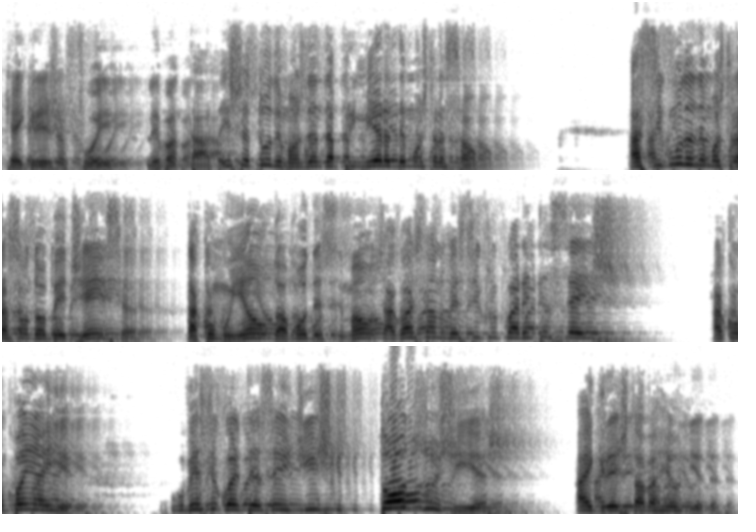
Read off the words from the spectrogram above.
que a igreja foi levantada. Isso é tudo, irmãos, dentro da primeira demonstração. A segunda demonstração da obediência, da comunhão, do amor desses irmãos, agora está no versículo 46. Acompanhe aí. O versículo 46 diz que todos os dias a igreja estava reunida.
